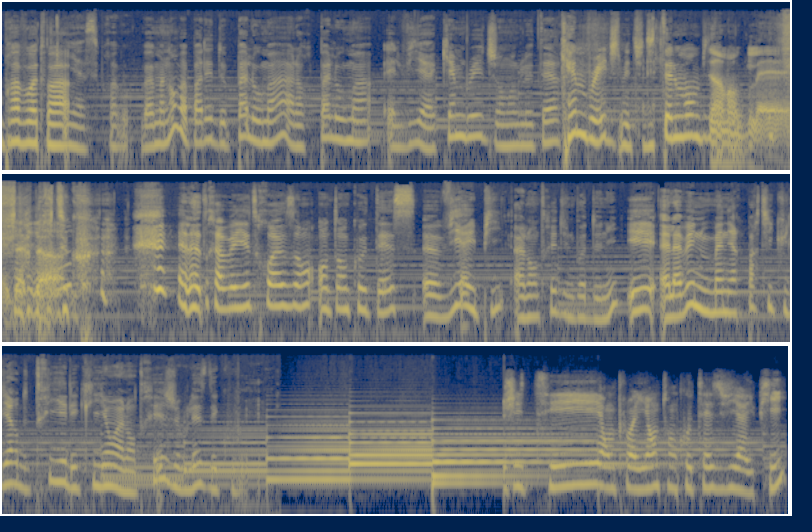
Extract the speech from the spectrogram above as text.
Bravo à toi. Yes, bravo. Bah maintenant, on va parler de Paloma. Alors, Paloma, elle vit à Cambridge, en Angleterre. Cambridge, mais tu dis tellement bien l'anglais. N'importe quoi. Elle a travaillé trois ans en tant qu'hôtesse euh, VIP à l'entrée d'une boîte de nuit. Et elle avait une manière particulière de trier les clients à l'entrée. Je vous laisse découvrir. J'étais employée en tant qu'hôtesse VIP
